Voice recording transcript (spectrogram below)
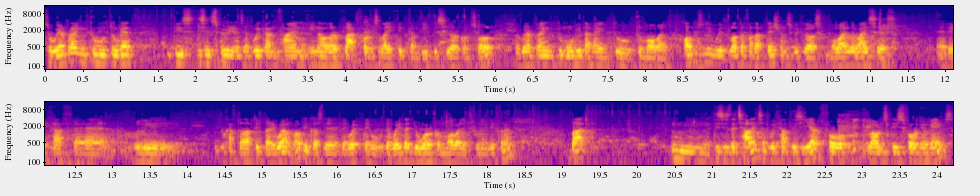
So we are trying to, to get this, this experience that we can find in other platforms like it can be PC or console, but we are trying to move it again to, to mobile. Obviously with a lot of adaptations because mobile devices, uh, they have uh, really, you have to adapt it very well, no? because the, the, way, the, the way that you work on mobile is really different. But mm, this is the challenge that we have this year for launch these four new games.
